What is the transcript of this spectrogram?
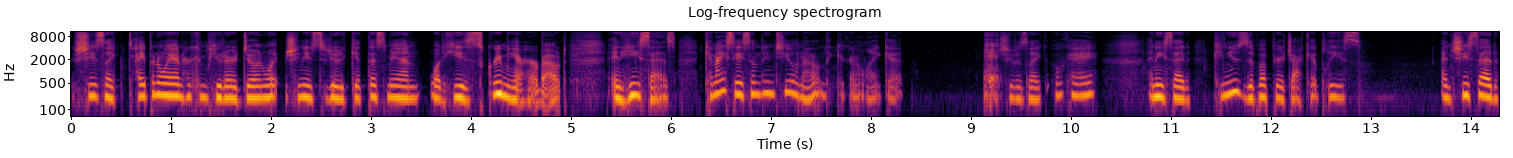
she's like typing away on her computer, doing what she needs to do to get this man what he's screaming at her about. And he says, Can I say something to you? And I don't think you're going to like it. And she was like, Okay. And he said, Can you zip up your jacket, please? And she said,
